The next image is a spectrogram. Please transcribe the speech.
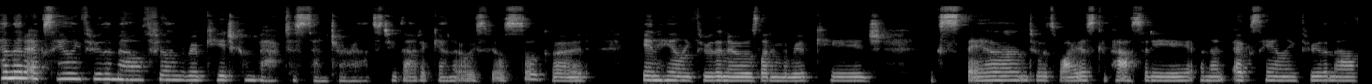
And then exhaling through the mouth, feeling the rib cage come back to center. Let's do that again. It always feels so good. Inhaling through the nose, letting the rib cage expand to its widest capacity, and then exhaling through the mouth,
